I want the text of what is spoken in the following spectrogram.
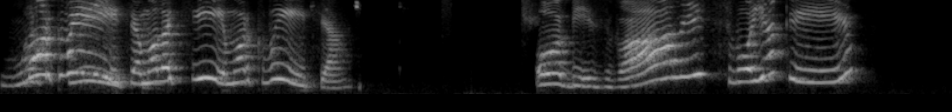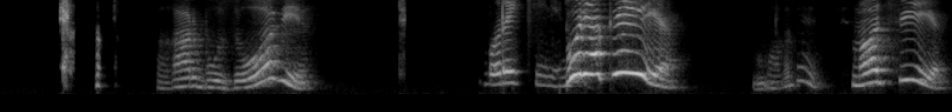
Морквиця, молодці, морквиця. Обізвались свояки. гарбузові. Буряки. Буряки. Молодець. Молодці.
